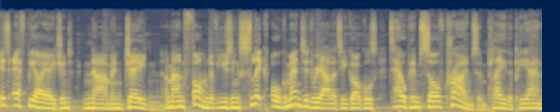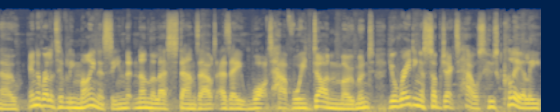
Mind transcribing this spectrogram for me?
is FBI agent Norman Jayden, a man fond of using slick augmented reality goggles to help him solve crimes and play the piano. In a relatively minor scene that nonetheless stands out as a what have we done moment, you're raiding a subject's house who's clearly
